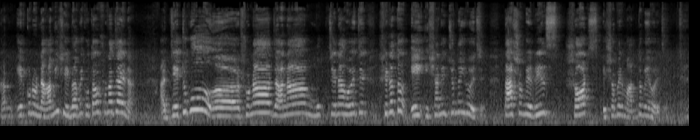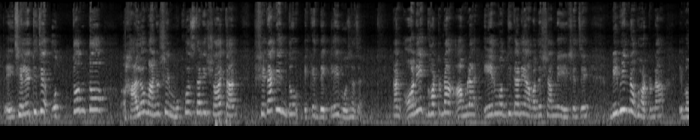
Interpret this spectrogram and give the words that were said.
কারণ এর কোনো নামই সেইভাবে কোথাও শোনা যায় না। আর যেটুকু শোনা জানা, মুখ চেনা হয়েছে, সেটা তো এই ঈশানির জন্যই হয়েছে। তার সঙ্গে রিলস শর্টস এসবের মাধ্যমে হয়েছে। এই ছেলেটি যে অত্যন্ত ভালো মানুষের মুখোশধারী শয়তান, সেটা কিন্তু একে দেখলেই বোঝা যায়। কারণ অনেক ঘটনা আমরা এর মধ্যেখানে আমাদের সামনে এসেছে, বিভিন্ন ঘটনা এবং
